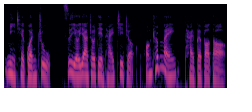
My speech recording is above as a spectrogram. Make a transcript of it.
密切关注。自由亚洲电台记者。黄春梅台北报道。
